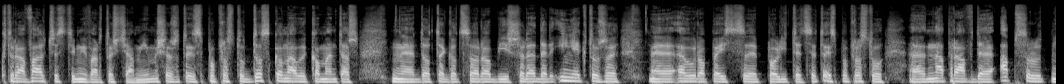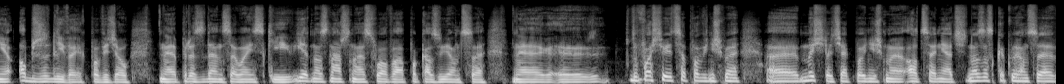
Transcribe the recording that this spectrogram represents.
która walczy z tymi wartościami. Myślę, że to jest po prostu doskonały komentarz do tego, co robi Schroeder i niektórzy europejscy politycy politycy. To jest po prostu e, naprawdę absolutnie obrzydliwe, jak powiedział e, prezydent Zełęński. Jednoznaczne słowa pokazujące e, no właściwie co powinniśmy myśleć, jak powinniśmy oceniać. No zaskakujące,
